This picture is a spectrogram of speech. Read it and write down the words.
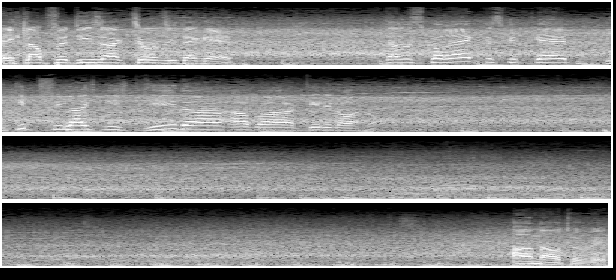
Ich glaube, für diese Aktion sieht er gelb. Das ist korrekt, es gibt Gelb. Die gibt vielleicht nicht jeder, aber geht in Ordnung. Arnautovic.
